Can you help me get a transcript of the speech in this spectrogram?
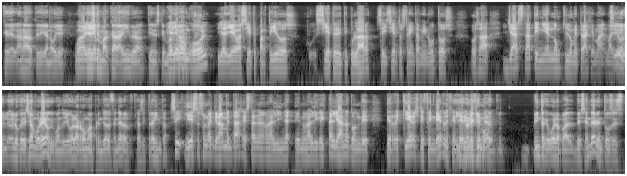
que de la nada te digan, oye, Bueno, ya tienes que marcar a Ibra, tienes que Ya marcar. lleva un gol, ya lleva siete partidos, siete de titular, 630 minutos. O sea, ya está teniendo un kilometraje ma- Sí, mayor. lo, lo que decía Moreno, que cuando llegó a la Roma aprendió a defender a casi 30. Sí, y eso es una gran ventaja, estar en una, línea, en una liga italiana donde te requieres defender, defender y, en un equipo defender. que pu- pinta que vuela para descender, entonces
